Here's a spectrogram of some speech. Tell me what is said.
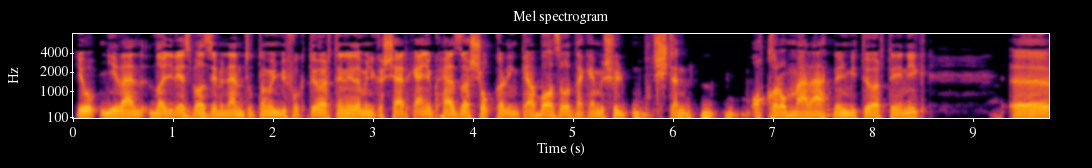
jó, nyilván nagy részben azért, mert nem tudtam, hogy mi fog történni, de mondjuk a sárkányok háza sokkal inkább az volt nekem is, hogy Isten, akarom már látni, hogy mi történik. Ö,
